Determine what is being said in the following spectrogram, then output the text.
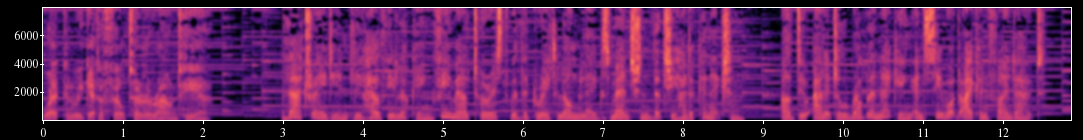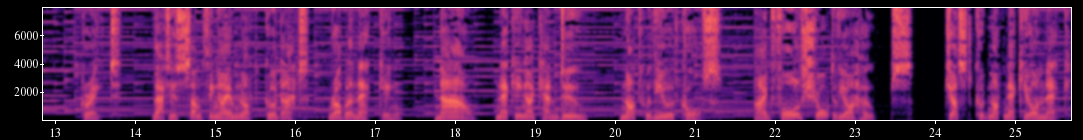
Where can we get a filter around here? That radiantly healthy-looking female tourist with the great long legs mentioned that she had a connection. I'll do a little rubbernecking and see what I can find out. Great. That is something I am not good at, rubbernecking. Now, necking I can do. Not with you of course. I'd fall short of your hopes. Just could not neck your neck.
